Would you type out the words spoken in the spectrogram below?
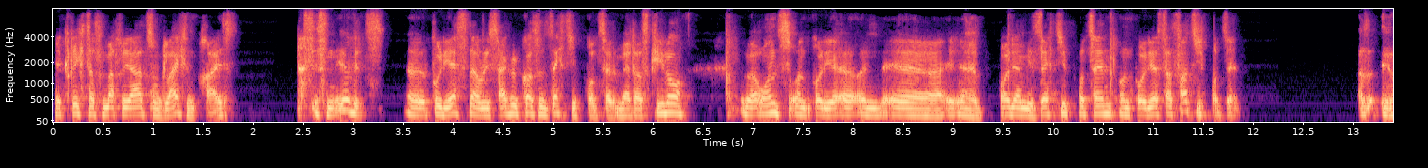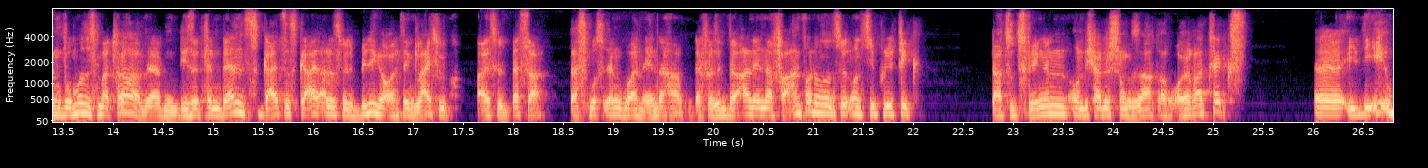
ihr kriegt das Material zum gleichen Preis. Das ist ein Irrwitz. Äh, Polyester Recycle kostet 60 Prozent mehr das Kilo bei uns und Poly, äh, äh, Polyamid 60 Prozent und Polyester 20 Prozent. Also irgendwo muss es mal teurer werden. Diese Tendenz, Geiz ist geil, alles wird billiger und den gleichen Preis wird besser. Das muss irgendwo ein Ende haben. Dafür sind wir alle in der Verantwortung, sonst wird uns die Politik dazu zwingen. Und ich hatte schon gesagt, auch Euratex, äh, die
